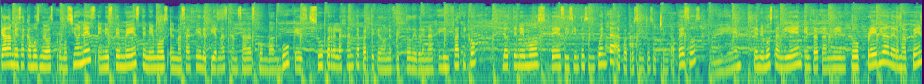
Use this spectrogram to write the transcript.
cada mes sacamos nuevas promociones. En este mes tenemos el masaje de piernas cansadas con bambú, que es súper relajante, aparte que da un efecto de drenaje linfático. Lo tenemos de 650 a 480 pesos. Muy bien. Tenemos también el tratamiento previo a Dermapen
